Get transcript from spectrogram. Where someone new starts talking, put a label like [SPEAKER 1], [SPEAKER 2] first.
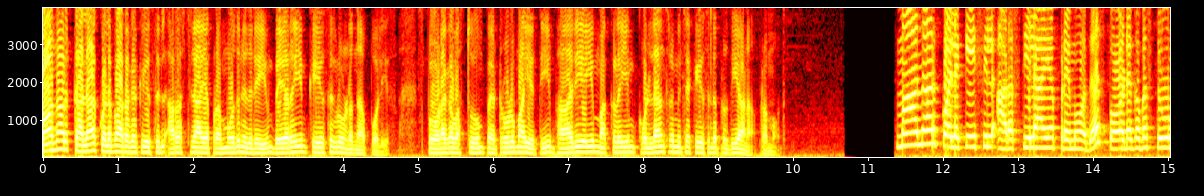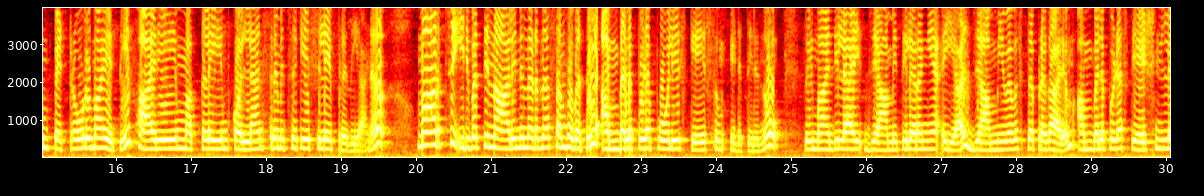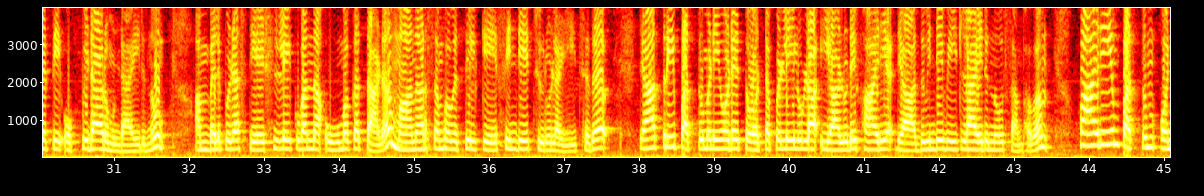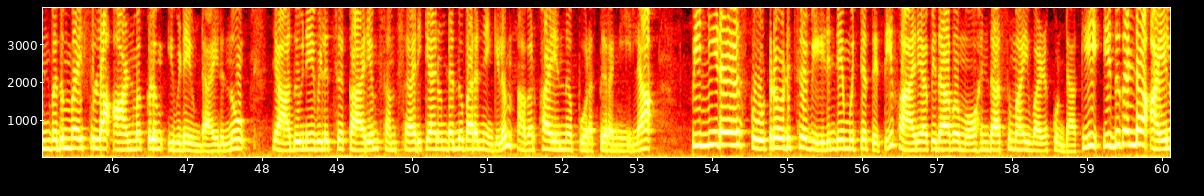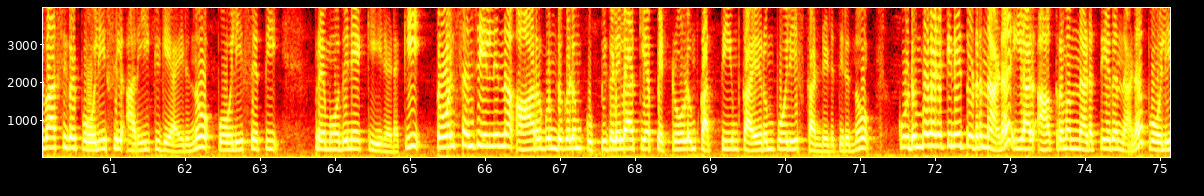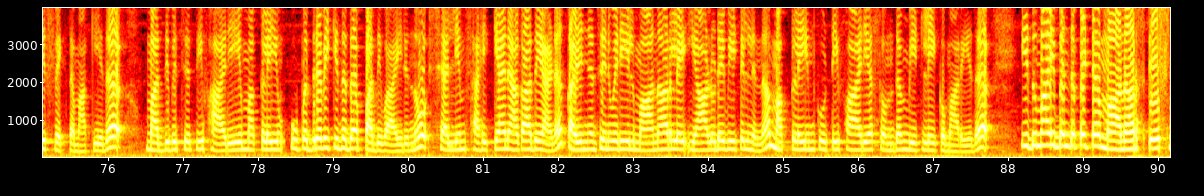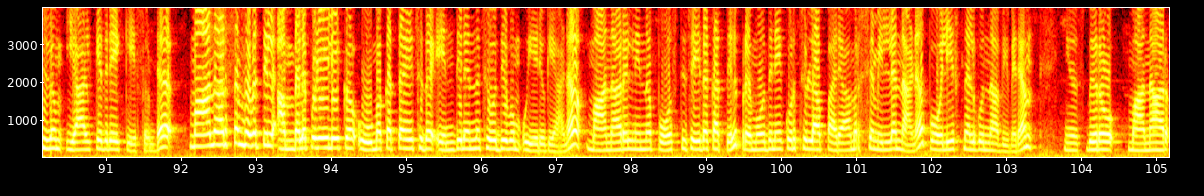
[SPEAKER 1] മാന്നാർ കലാ കൊലപാതക കേസിൽ അറസ്റ്റിലായ പ്രമോദിനെതിരെയും വേറെയും കേസുകളുണ്ടെന്ന് പോലീസ്. സ്ഫോടക വസ്തുവും പെട്രോളുമായി എത്തി ഭാര്യയെയും മക്കളെയും കൊല്ലാൻ ശ്രമിച്ച കേസിലെ പ്രതിയാണ് പ്രമോദ്.
[SPEAKER 2] മാന്നാർ കൊലക്കേസിൽ അറസ്റ്റിലായ പ്രമോദ് സ്ഫോടക വസ്തുവും പെട്രോളുമായി എത്തി ഭാര്യയെയും മക്കളെയും കൊല്ലാൻ ശ്രമിച്ച കേസിലെ പ്രതിയാണ്. മാർച്ച് ഇരുപത്തിനാലിന് നടന്ന സംഭവത്തിൽ അമ്പലപ്പുഴ പോലീസ് കേസും എടുത്തിരുന്നു. റിമാൻഡിലായി ജാമ്യത്തിലിറങ്ങിയ ഇയാൾ ജാമ്യവ്യവസ്ഥ പ്രകാരം അമ്പലപ്പുഴ സ്റ്റേഷനിലെത്തി ഒപ്പിടാറുമുണ്ടായിരുന്നു. അമ്പലപ്പുഴ സ്റ്റേഷനിലേക്ക് വന്ന ഊമക്കത്താണ് മാന്നാർ സംഭവത്തിൽ കേസിന്റെ ചുരുളഴിയിച്ചത്. രാത്രി പത്തുമണിയോടെ തോട്ടപ്പള്ളിയിലുള്ള ഇയാളുടെ ഭാര്യ രാധുവിന്റെ വീട്ടിലായിരുന്നു സംഭവം. ഭാര്യയും പത്തും ഒൻപതും വയസ്സുള്ള ആൺമക്കളും ഇവിടെ ഉണ്ടായിരുന്നു. രാധുവിനെ വിളിച്ച് കാര്യം സംസാരിക്കാനുണ്ടെന്ന് പറഞ്ഞെങ്കിലും അവർ ഭയന്ന് പുറത്തിറങ്ങിയില്ല. പിന്നീട് അയാൾ സ്കൂട്ടർ ഓടിച്ച് വീടിന്റെ മുറ്റത്തെത്തി ഭാര്യാപിതാവ് മോഹൻദാസുമായി വഴക്കുണ്ടാക്കി. ഇതുകണ്ട അയൽവാസികൾ പോലീസിൽ അറിയിക്കുകയായിരുന്നു. പോലീസ് എത്തി പ്രമോദിനെ കീഴടക്കി. തോൾസഞ്ചിയിൽ നിന്ന് ആറ് ഗുണ്ടുകളും കുപ്പികളിലാക്കിയ പെട്രോളും കത്തിയും കയറും പോലീസ് കണ്ടെടുത്തിരുന്നു. കുടുംബ വഴക്കിനെ തുടർന്നാണ് ഇയാൾ ആക്രമം നടത്തിയതെന്നാണ് പോലീസ് വ്യക്തമാക്കിയത്. മദ്യപിച്ചെത്തി ഭാര്യയും മക്കളെയും ഉപദ്രവിക്കുന്നത് പതിവായിരുന്നു. ശല്യം സഹിക്കാനാകാതെയാണ് കഴിഞ്ഞ ജനുവരിയിൽ മാന്നാറിലെ ഇയാളുടെ വീട്ടിൽ നിന്ന് മക്കളെയും കൂട്ടി ഭാര്യ സ്വന്തം വീട്ടിലേക്ക് മാറിയത്. ഇതുമായി ബന്ധപ്പെട്ട് മാന്നാർ സ്റ്റേഷനിലും ഇയാൾക്കെതിരെ കേസുണ്ട്. മാന്നാർ സംഭവത്തിൽ അമ്പലപ്പുഴയിലേക്ക് ഊമക്കത്തയച്ചത് എന്തിനെന്ന ചോദ്യവും ഉയരുകയാണ്. മാന്നാറിൽ നിന്ന് പോസ്റ്റ് ചെയ്ത കത്തിൽ പ്രമോദിനെ കുറിച്ചുള്ള പരാമർശമില്ലെന്നാണ് പോലീസ് നൽകുന്ന വിവരം. News bureau Mannar.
